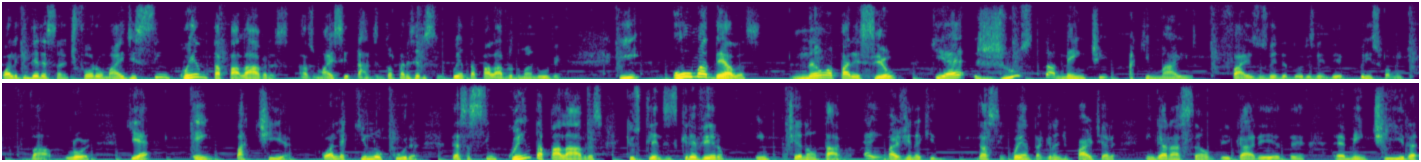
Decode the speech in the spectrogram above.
Olha que interessante, foram mais de 50 palavras as mais citadas. Então apareceram 50 palavras numa nuvem. E uma delas não apareceu, que é justamente a que mais faz os vendedores vender, principalmente valor, que é empatia. Olha que loucura. Dessas 50 palavras que os clientes escreveram, empatia não estava. É, imagina que das 50, a grande parte era enganação, picareta, é, mentira,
